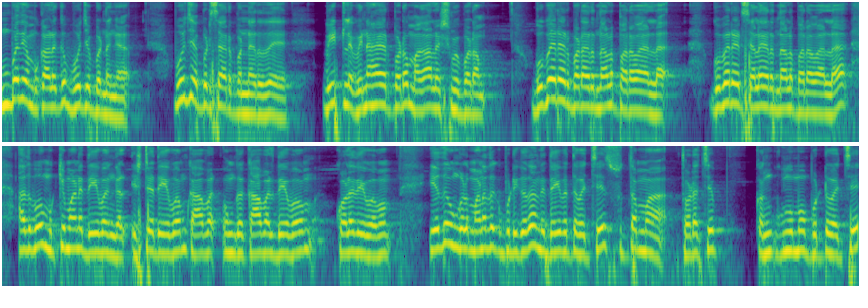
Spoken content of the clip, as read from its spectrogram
ஒம்பதே முக்காலுக்கு பூஜை பண்ணுங்க. பூஜை எப்படி சார் பண்ணுறது? வீட்டில் விநாயகர் படம் மகாலட்சுமி படம். குபேரர் படம் இருந்தாலும் பரவாயில்ல. குபேரர் சிலை இருந்தாலும் பரவாயில்ல. அதுவும் முக்கியமான தெய்வங்கள் இஷ்ட தெய்வம் காவல் உங்கள் காவல் தெய்வம் குல தெய்வம் எது உங்கள் மனதுக்கு பிடிக்குதோ அந்த தெய்வத்தை வச்சு சுத்தமாக தொடச்சி குங்குமம் புட்டு வச்சு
